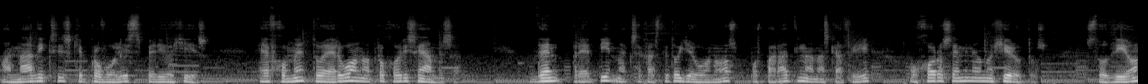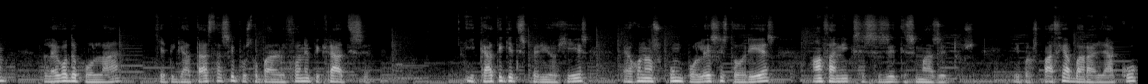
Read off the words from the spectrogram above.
ανάδειξης και προβολής της περιοχής. Εύχομαι το έργο να προχωρήσει άμεσα. Δεν πρέπει να ξεχαστεί το γεγονός πως παρά την ανασκαφή, ο χώρος έμεινε ανοχήρωτος. Στο Δίον λέγονται πολλά και την κατάσταση που στο παρελθόν επικράτησε. Οι κάτοικοι της περιοχής έχουν να σου πούν πολλές ιστορίες αν θα ανοίξει συζήτηση μαζί τους. Η προσπάθεια Μπαραλιάκου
